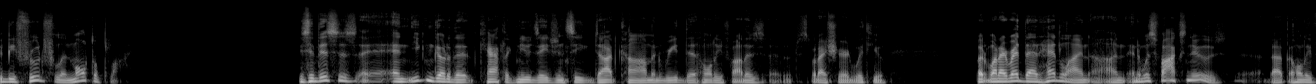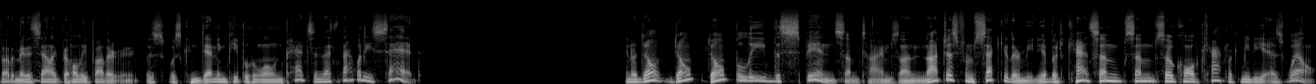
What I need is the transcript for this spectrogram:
To be fruitful and multiply. You see, this is, and you can go to the CatholicNewsAgency.com and read the Holy Father's, uh, just what I shared with you. But when I read that headline on, and it was Fox News about the Holy Father, made it sound like the Holy Father was was condemning people who own pets, and that's not what he said. You know, don't don't don't believe the spin sometimes on not just from secular media, but some some so-called Catholic media as well.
